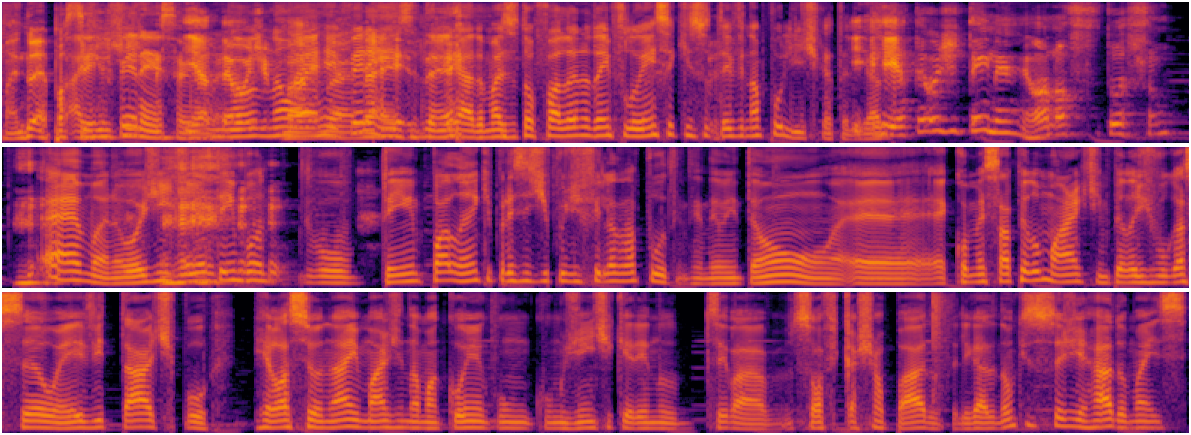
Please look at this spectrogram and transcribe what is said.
Mas não é pra ser gente- referência, E até não, hoje não faz, é né? referência, Né? tá ligado? Mas eu tô falando da influência que isso teve na política, tá E, ligado? e até hoje tem, né? É a nossa situação. É, mano, hoje em dia tem, tem palanque pra esse tipo de filha da puta, entendeu? Então, é, é começar pelo marketing, pela divulgação, é evitar, tipo, relacionar a imagem da maconha com, com gente querendo, sei lá, só ficar chapado, tá ligado? Não que isso seja errado, mas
